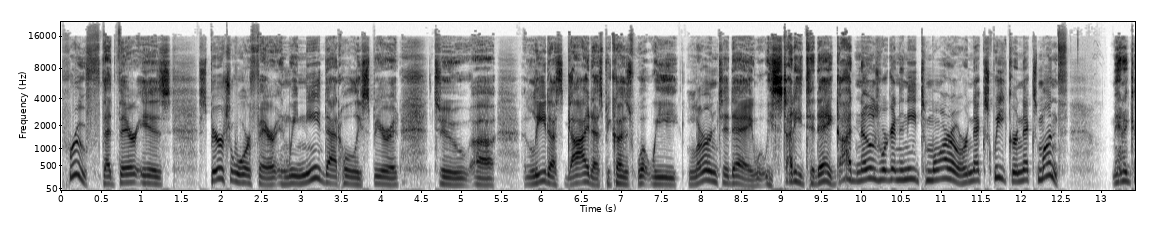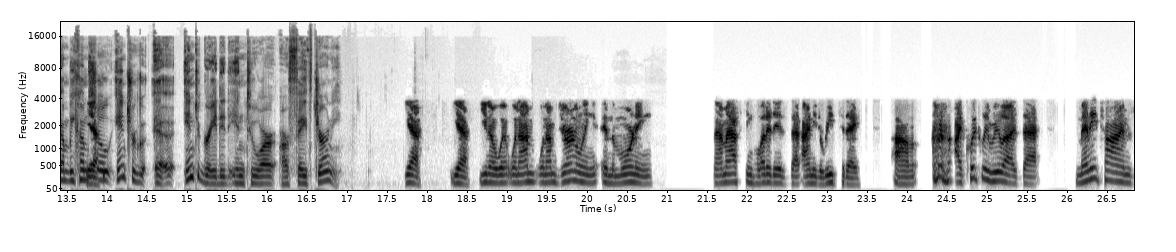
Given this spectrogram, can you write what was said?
proof that there is spiritual warfare and we need that Holy Spirit to uh, lead us, guide us, because what we learn today, what we study today, God knows we're going to need tomorrow or next week or next month. Man, it can become yeah. so integ- uh, integrated into our, our faith journey. Yeah. yeah. You know, when, when I'm when I'm journaling in the morning, and I'm asking what it is that I need to read today, um, I quickly realize that many times,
